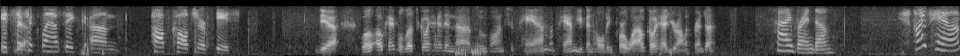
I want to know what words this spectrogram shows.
it's such Yeah. a classic um, pop culture piece. Yeah. Well, okay. Well, let's go ahead and uh, move on to Pam. Pam, you've been holding for a while. Go ahead. You're on with Brenda. Hi, Brenda. Hi, Pam.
